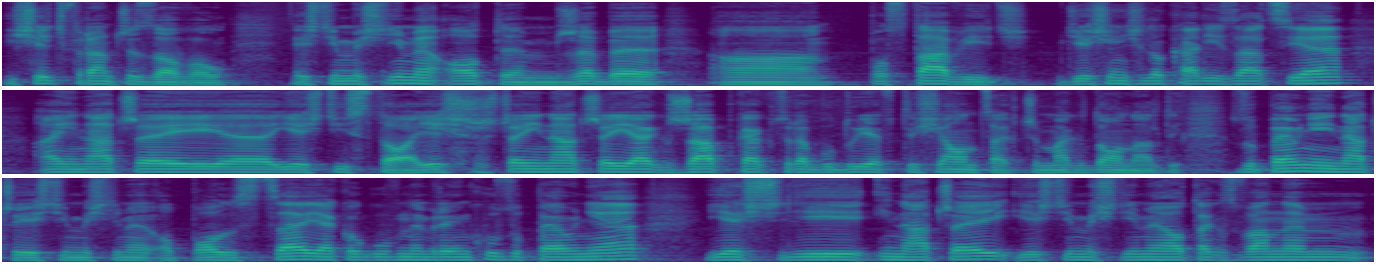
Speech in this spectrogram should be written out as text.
i sieć franczyzową. Jeśli myślimy o tym, żeby postawić 10 lokalizacje, a inaczej e, jeśli 100, a jeszcze inaczej jak żabka, która buduje w tysiącach, czy McDonald's. Zupełnie inaczej, jeśli myślimy o Polsce jako głównym rynku, zupełnie jeśli inaczej, jeśli myślimy o tak zwanym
